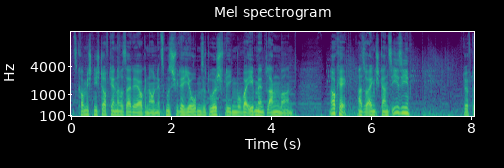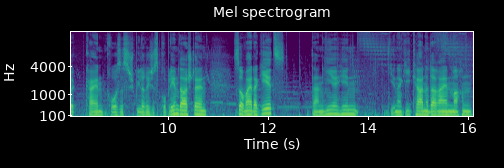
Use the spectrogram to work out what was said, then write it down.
Jetzt komme ich nicht auf die andere Seite. Ja, genau. Und jetzt muss ich wieder hier oben so durchfliegen, wo wir eben entlang waren. Okay, also eigentlich ganz easy. Dürfte kein großes spielerisches Problem darstellen. So, weiter geht's. Dann hier hin. Die Energiekerne da reinmachen.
